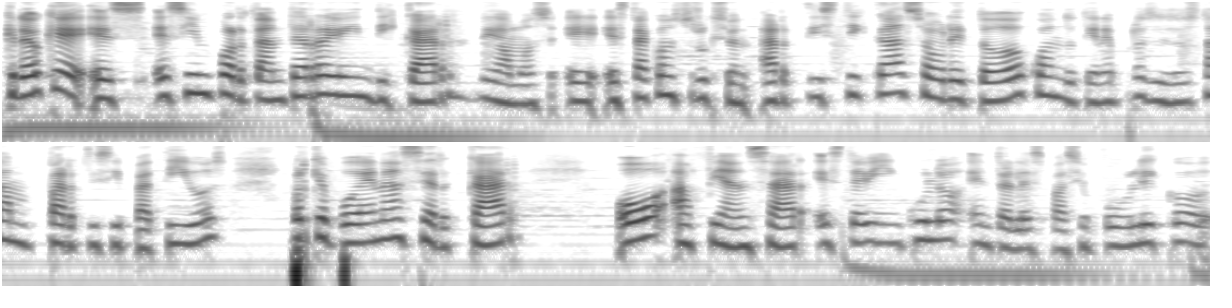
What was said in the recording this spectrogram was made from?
creo que es, es importante reivindicar, digamos, esta construcción artística, sobre todo cuando tiene procesos tan participativos, porque pueden acercar o afianzar este vínculo entre el espacio público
